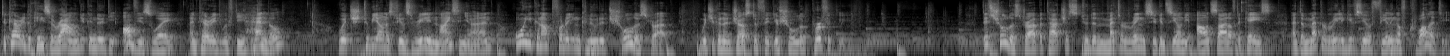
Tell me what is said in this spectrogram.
To carry the case around, you can do it the obvious way and carry it with the handle, which to be honest feels really nice in your hand, or you can opt for the included shoulder strap, which you can adjust to fit your shoulder perfectly. This shoulder strap attaches to the metal rings you can see on the outside of the case and the metal really gives you a feeling of quality.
